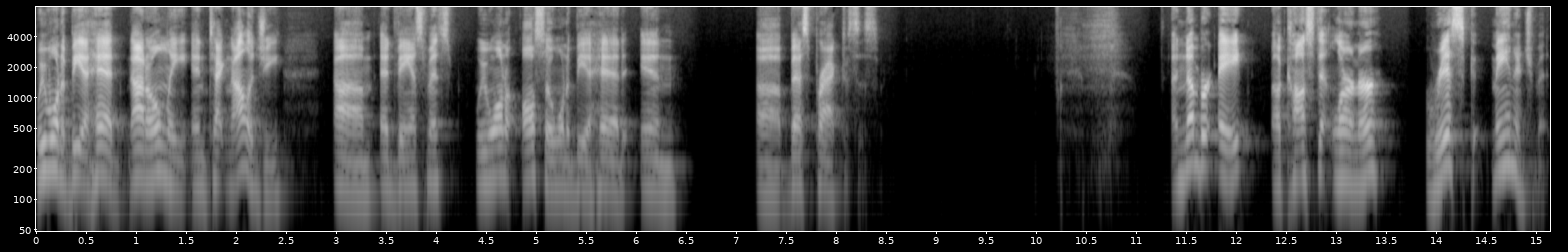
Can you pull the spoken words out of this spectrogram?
We want to be ahead not only in technology um, advancements, we want to also want to be ahead in uh, best practices. And number eight, a constant learner, risk management.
